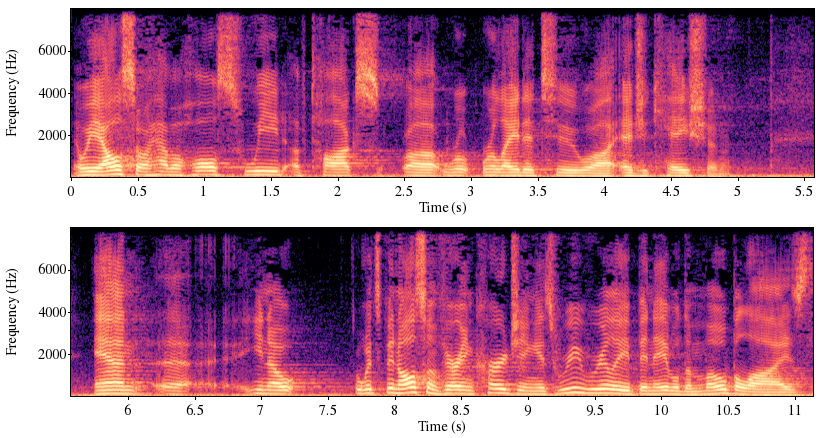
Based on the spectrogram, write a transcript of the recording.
And we also have a whole suite of talks uh, re related to uh, education. And, uh, you know, what's been also very encouraging is we really been able to mobilize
